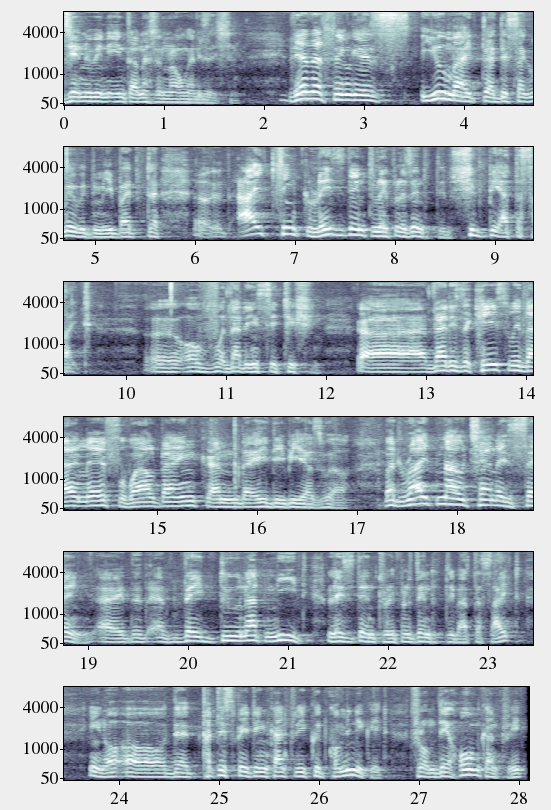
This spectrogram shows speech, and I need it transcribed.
genuine international organization. The other thing is, you might uh, disagree with me, but uh, uh, I think resident representatives should be at the site uh, of that institution. Uh, that is the case with IMF, World Bank, and ADB as well. But right now, China is saying uh, that they do not need resident representative at the site. You know, the participating country could communicate from their home country,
